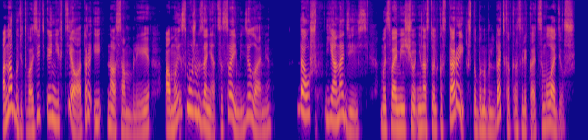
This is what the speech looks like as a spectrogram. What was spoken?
Она будет возить Энни в театр и на ассамблее, а мы сможем заняться своими делами». «Да уж, я надеюсь. Мы с вами еще не настолько стары, чтобы наблюдать, как развлекается молодежь.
